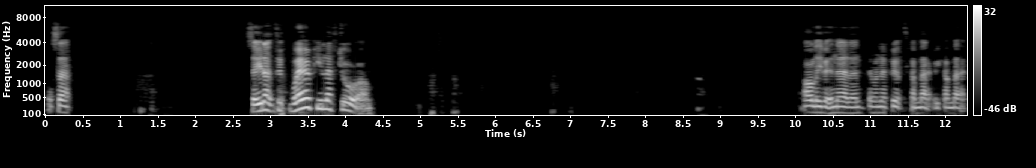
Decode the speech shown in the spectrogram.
What's that? So you don't. Where have you left your arm? I'll leave it in there then. Then when if we have to come back, we come back.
